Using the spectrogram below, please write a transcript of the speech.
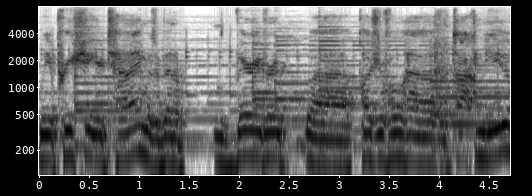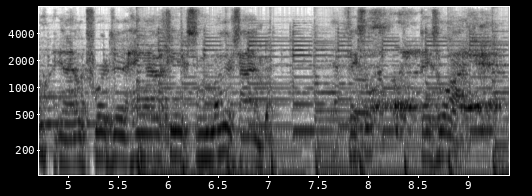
We appreciate your time. It's been a very, very uh, pleasurable uh, talking to you, and I look forward to hanging out with you some other time. Thanks a lot. Thanks a lot.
